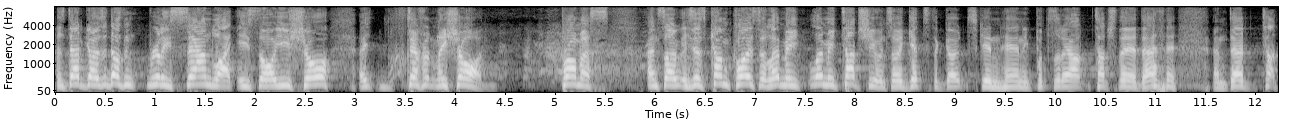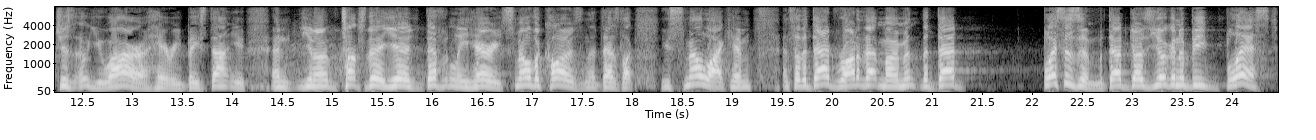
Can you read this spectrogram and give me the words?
his dad goes, It doesn't really sound like Esau. Are you sure? Uh, definitely sure. Promise. And so he says, Come closer, let me, let me touch you. And so he gets the goat skin hand, he puts it out, touch there, Dad. And Dad touches, Oh, you are a hairy beast, aren't you? And, you know, touch there, yeah, definitely hairy. Smell the clothes. And the dad's like, You smell like him. And so the dad, right at that moment, the dad blesses him. Dad goes, You're going to be blessed.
